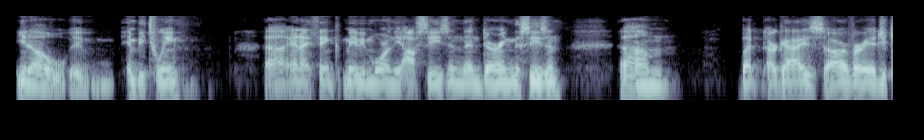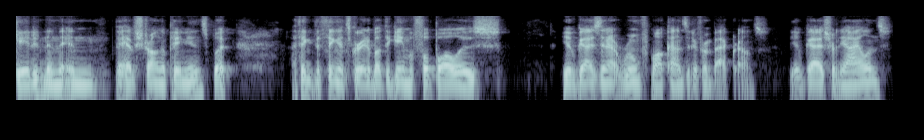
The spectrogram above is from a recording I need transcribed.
you know, in between. Uh, and I think maybe more in the off season than during the season. Um, but our guys are very educated and, and they have strong opinions. But I think the thing that's great about the game of football is you have guys in that room from all kinds of different backgrounds. You have guys from the islands,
